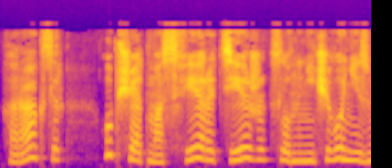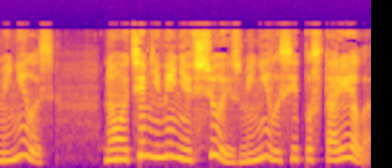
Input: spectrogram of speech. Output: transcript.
Характер, общая атмосфера те же, словно ничего не изменилось, но тем не менее все изменилось и постарело,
